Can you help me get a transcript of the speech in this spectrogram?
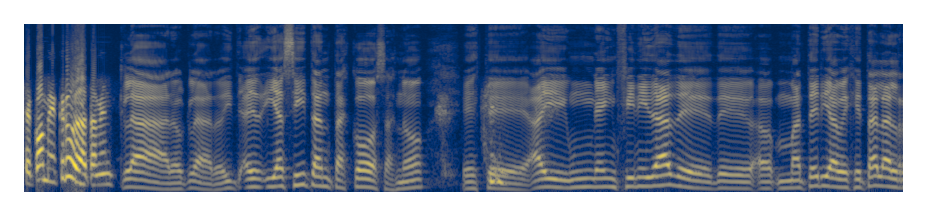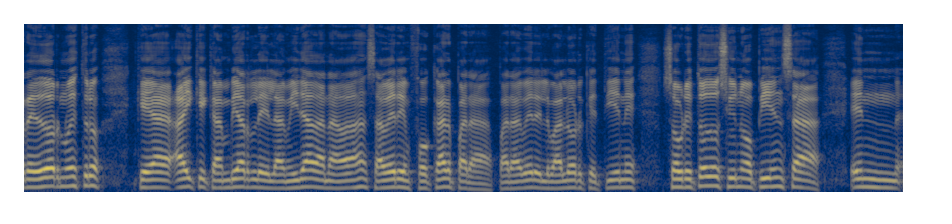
se come cruda también. Claro, claro. Y, así tantas cosas, ¿no? Este, hay una infinidad de, ah, materia vegetal alrededor nuestro que hay que cambiarle la mirada nada más, saber enfocar para, para ver el valor que tiene, sobre todo si uno piensa en,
